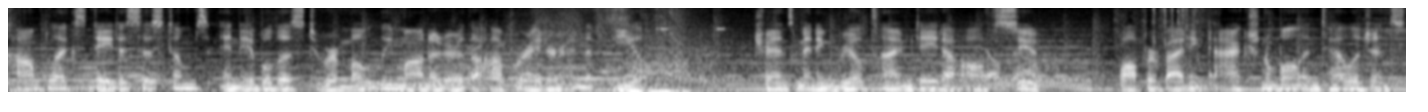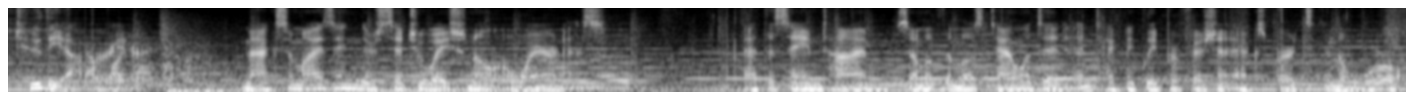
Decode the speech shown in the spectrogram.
Complex data systems enabled us to remotely monitor the operator in the field, transmitting real time data off suit while providing actionable intelligence to the operator, maximizing their situational awareness. At the same time, some of the most talented and technically proficient experts in the world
